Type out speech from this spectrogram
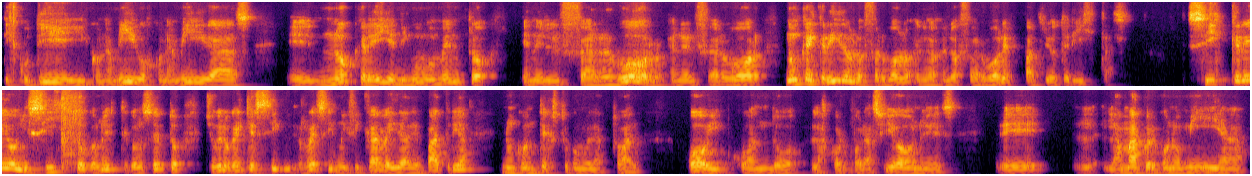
discutí con amigos, con amigas, no creí en ningún momento en el fervor, en el fervor, nunca he creído en los, en los fervores patrioteristas. Sí creo, insisto con este concepto, yo creo que hay que resignificar la idea de patria en un contexto como el actual. Hoy, cuando las corporaciones, eh, la macroeconomía,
